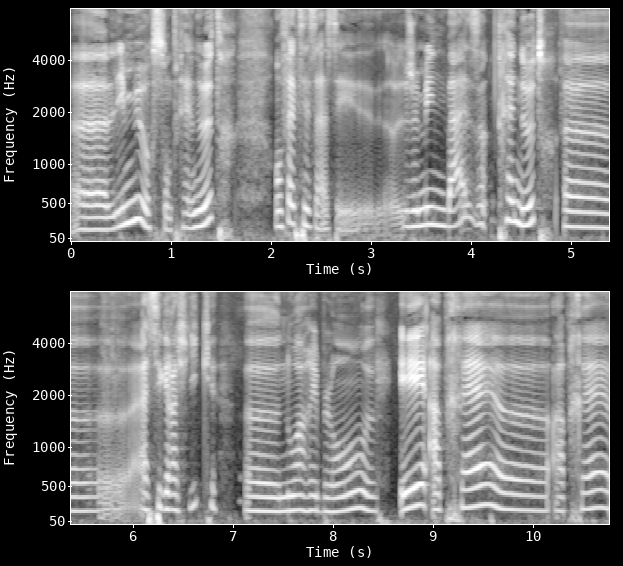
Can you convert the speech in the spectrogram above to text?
euh, les murs sont très neutres. En fait, c'est ça. C'est, je mets une base très neutre, euh, assez graphique, euh, noir et blanc. Et après, après,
